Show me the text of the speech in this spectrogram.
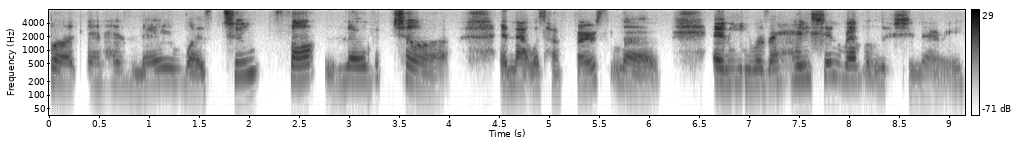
book and his name was Toussaint Louverture and that was her first love and he was a Haitian revolutionary.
